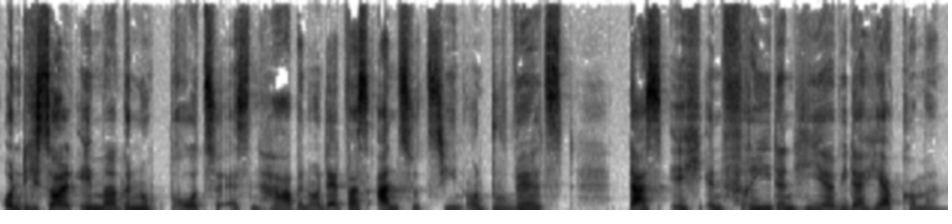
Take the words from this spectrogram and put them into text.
Und ich soll immer genug Brot zu essen haben und etwas anzuziehen, und du willst, dass ich in Frieden hier wieder herkomme.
